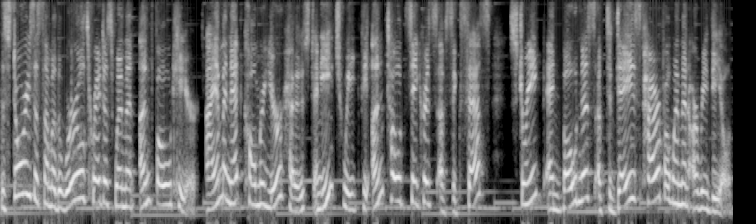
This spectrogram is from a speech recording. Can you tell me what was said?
The stories of some of the world's greatest women unfold here. I am Annette Comer, your host, and each week the untold secrets of success, strength, and boldness of today's powerful women are revealed.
